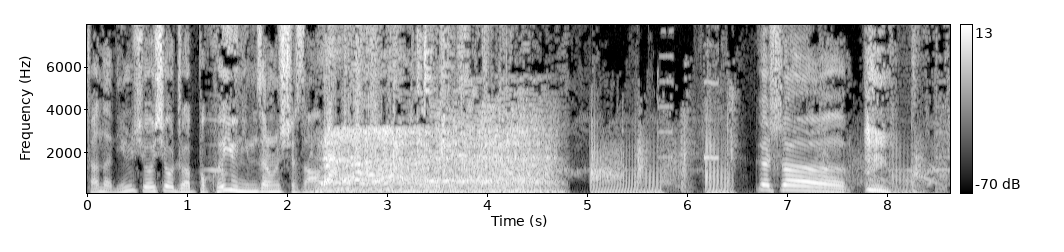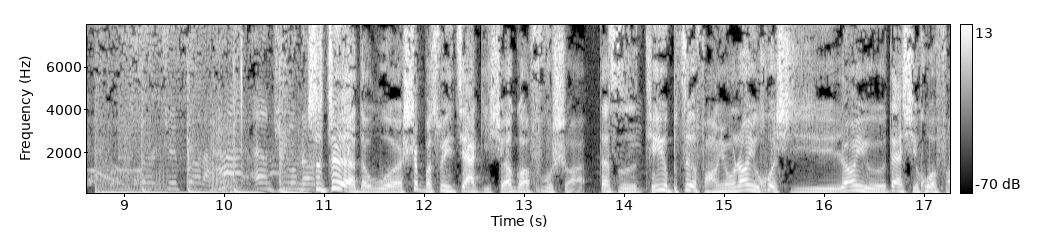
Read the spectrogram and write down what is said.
真的，你们学校校长不愧有你们这种学生。个说。是这样的，我十八岁嫁给香港富商，但是天有不测风云，人有祸兮，人有旦夕祸福。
